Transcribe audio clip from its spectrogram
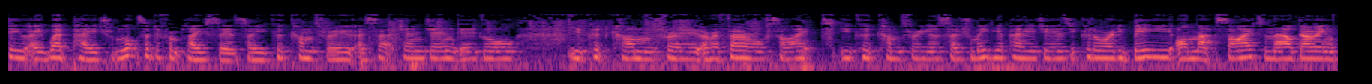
to a web page from lots of different places. So you could come through a search engine, Google, you could come through a referral site, you could come through your social media pages, you could already be on that site and now going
